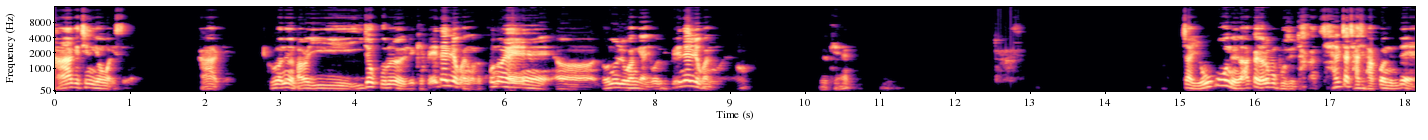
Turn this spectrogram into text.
강하게 치는 경우가 있어요. 강하게. 그거는 바로 이 이적구를 이렇게 빼내려고 하는 겁니다. 코너에 어, 넣어놓으려고 한 게 아니고 이렇게 빼내려고 하는 거예요. 이렇게. 자, 요거는 아까 여러분 보세요. 잠깐 살짝 자세 바꿨는데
